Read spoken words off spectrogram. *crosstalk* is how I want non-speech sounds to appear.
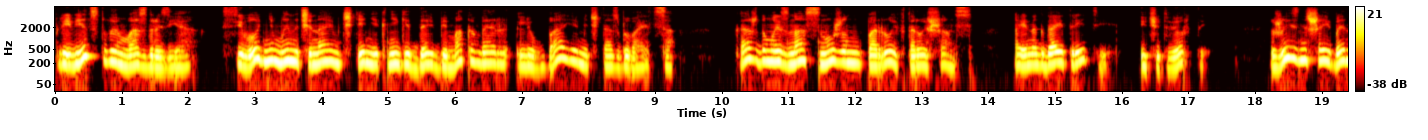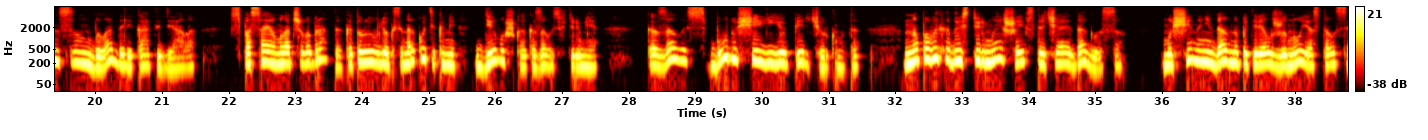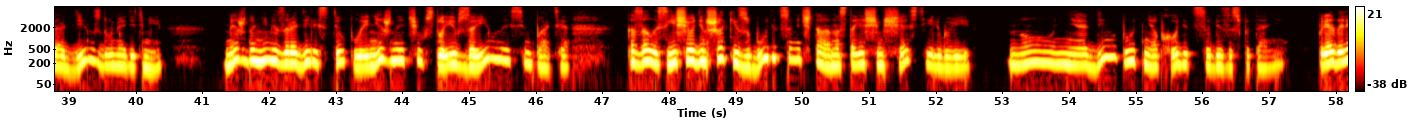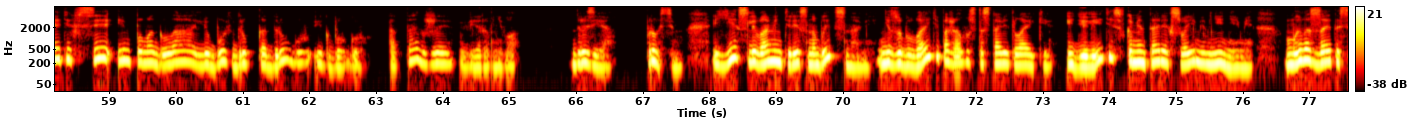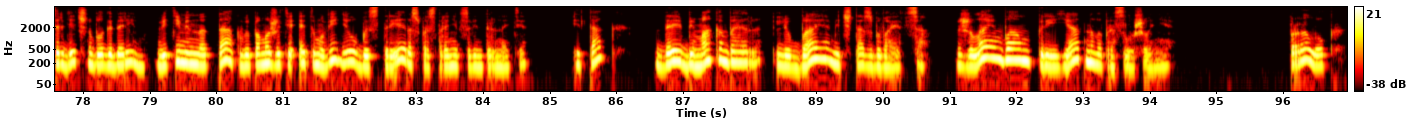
Приветствуем вас, друзья! Сегодня мы начинаем чтение книги Дебби Макамбер «Любая мечта сбывается». Каждому из нас нужен порой второй шанс, а иногда и третий, и четвертый. Жизнь Шей Бенсон была далека от идеала. Спасая младшего брата, который увлекся наркотиками, девушка оказалась в тюрьме. Казалось, будущее ее перечеркнуто. Но по выходу из тюрьмы Шей встречает Дагласа. Мужчина недавно потерял жену и остался один с двумя детьми. Между ними зародились теплые нежные чувства и взаимная симпатия. Казалось, еще один шаг и сбудется мечта о настоящем счастье и любви. Но ни один путь не обходится без испытаний. Преодолеть их все им помогла любовь друг к другу и к Богу, а также вера в Него. Друзья, просим, если вам интересно быть с нами, не забывайте, пожалуйста, ставить лайки и делитесь в комментариях своими мнениями. Мы вас за это сердечно благодарим, ведь именно так вы поможете этому видео быстрее распространиться в интернете. Итак, Дэйби Макамбер «Любая мечта сбывается». Желаем вам приятного прослушивания. Пролог.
